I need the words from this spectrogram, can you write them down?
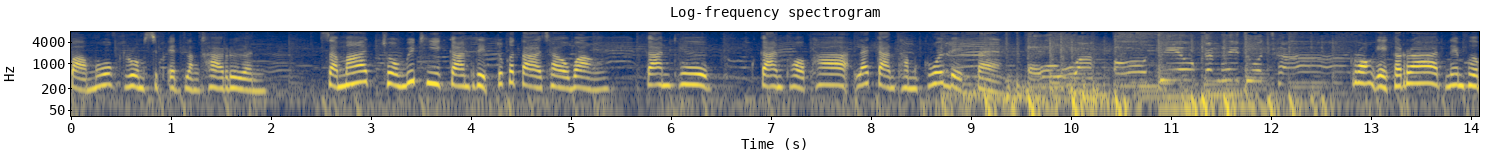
ป่าโมกรวม 11 หลังคาเรือน สามารถชมวิธีการผลิตตุ๊กตาชาววัง การทูบการทอผ้าและการทำกล้วยเบรกแตก รองเอกราชในอำเภอ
